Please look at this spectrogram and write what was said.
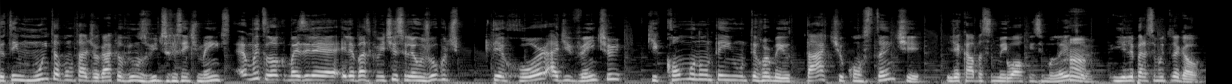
Que eu tenho muita vontade de jogar, que eu vi uns vídeos recentemente. É muito louco, mas ele é, ele é basicamente isso. Ele é um jogo de terror adventure que, como não tem um terror meio tátil constante, ele acaba sendo meio Walking Simulator. E ele parece muito legal.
